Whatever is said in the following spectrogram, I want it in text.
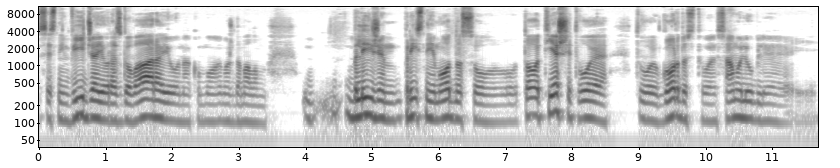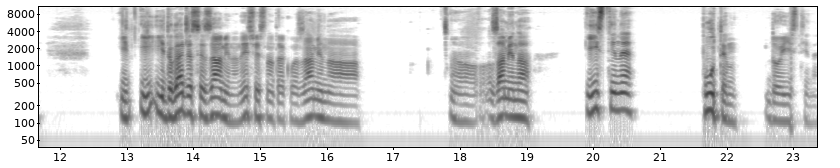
se s njim viđaju, razgovaraju, onako mo- možda malo bližem, prisnijem odnosu. To tješi tvoje, tvoju gordost, tvoje samoljublje i, i, i, i događa se zamjena, nesvjesna takva zamjena, uh, zamjena istine putem do istine.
